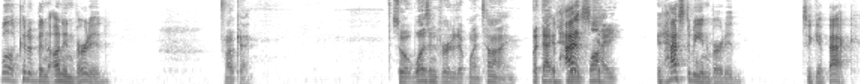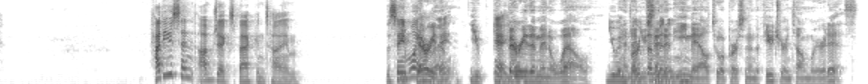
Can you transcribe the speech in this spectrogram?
Well, it could have been uninverted. Okay. So it was inverted at one time, but that It has- it- imply It has to be inverted to get back. How do you send objects back in time? The same you way, bury right? them. You, Yeah, you bury you- them in a well, You invert and then you them send in an an- email to a person in the future and tell them where it is.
